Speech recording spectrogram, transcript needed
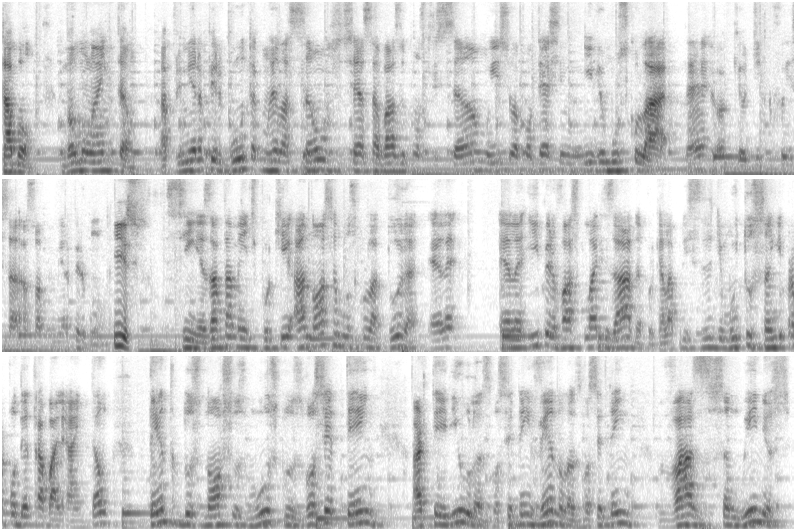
Tá bom, vamos lá então. A primeira pergunta com relação se essa vasoconstrição, isso acontece em nível muscular, né? Que eu digo que foi a sua primeira pergunta. Isso. Sim, exatamente, porque a nossa musculatura, ela é ela é hipervascularizada, porque ela precisa de muito sangue para poder trabalhar. Então, dentro dos nossos músculos, você tem arteríolas, você tem vênulas, você tem vasos sanguíneos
